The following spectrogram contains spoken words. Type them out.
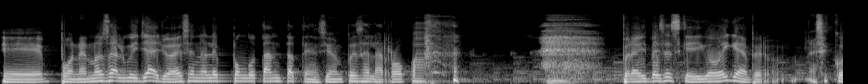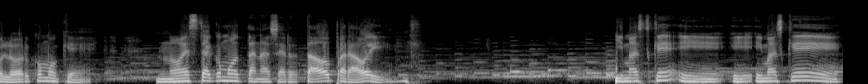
eh, ponernos algo y ya. Yo a veces no le pongo tanta atención pues a la ropa. pero hay veces que digo, oiga, pero ese color como que no está como tan acertado para hoy. Y más que, y, más que,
